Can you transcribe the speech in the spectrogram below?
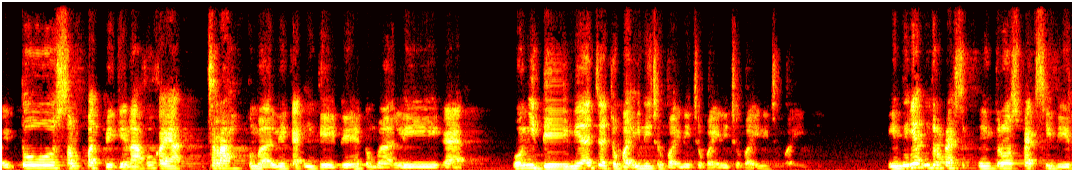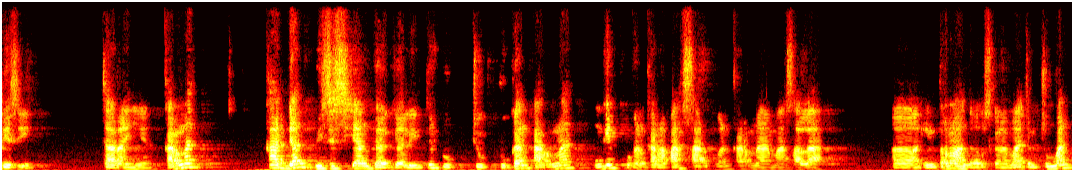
Itu sempat bikin aku kayak cerah kembali kayak ide-ide kembali kayak oh ide ini aja coba ini coba ini coba ini coba ini coba ini intinya introspeksi introspeksi diri sih caranya. Karena kadang bisnis yang gagal itu bu- ju- bukan karena mungkin bukan karena pasar bukan karena masalah eh, internal atau segala macam. Cuman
